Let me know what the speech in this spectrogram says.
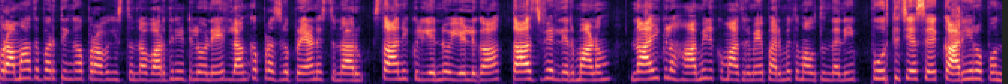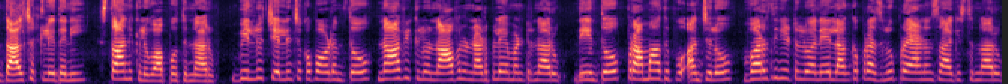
ప్రమాదభరితంగా ప్రవహిస్తున్న వరద నీటిలోనే లంక ప్రజలు ప్రయాణిస్తున్నారు. స్థానికులు ఎన్నో ఏళ్ళుగా తాజ్వేల్ నిర్మాణం నాయకుల హామీలకు మాత్రమే పరిమితమవుతుందని పూర్తి చేసే కార్యరూపం దాల్చట్లేదని స్థానికులు వాపోతున్నారు. బిల్లు చెల్లించకపోవడంతో నావికులు నావలు నడపలేమంటున్నారు. దీంతో ప్రమాదపు అంచులో వరద నీటిలోనే లంక ప్రజలు ప్రయాణం సాగిస్తున్నారు.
